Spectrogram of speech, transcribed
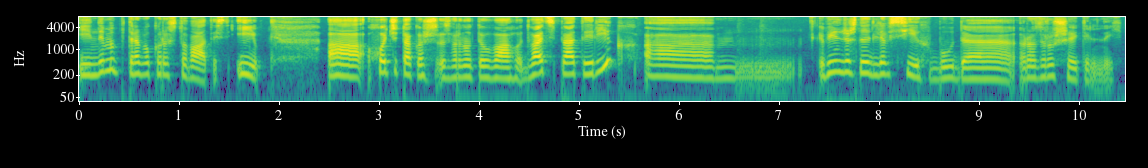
і ними треба користуватись. І а, хочу також звернути увагу: 25-й рік а, він же ж не для всіх буде розрушительний.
